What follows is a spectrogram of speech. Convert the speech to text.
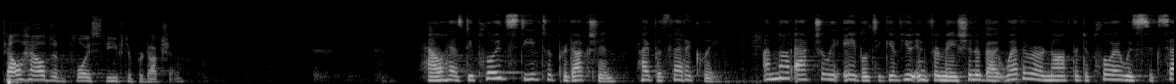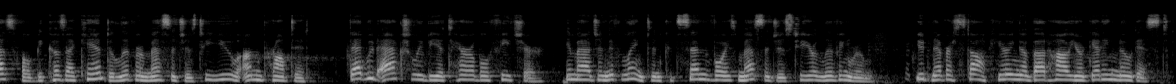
tell HAL to deploy Steve to production. HAL has deployed Steve to production, hypothetically. I'm not actually able to give you information about whether or not the deploy was successful because I can't deliver messages to you unprompted. That would actually be a terrible feature. Imagine if LinkedIn could send voice messages to your living room. You'd never stop hearing about how you're getting noticed.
